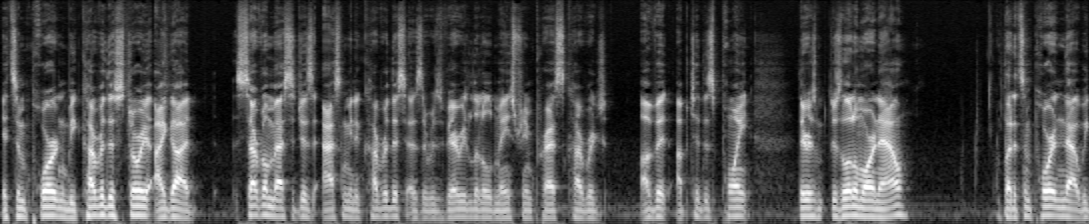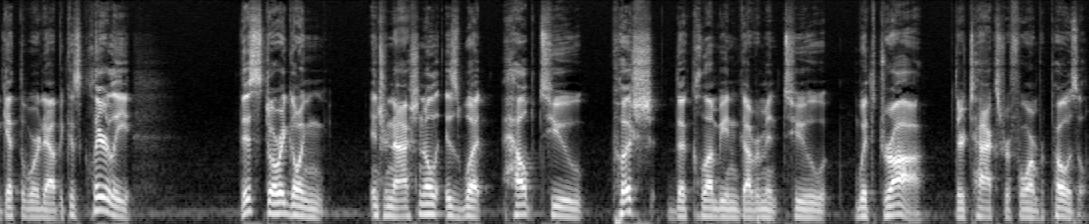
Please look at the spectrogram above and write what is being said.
it's important we cover this story. I got several messages asking me to cover this as there was very little mainstream press coverage of it up to this point. There's there's a little more now, but it's important that we get the word out because clearly this story going international is what helped to push the Colombian government to withdraw their tax reform proposal.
